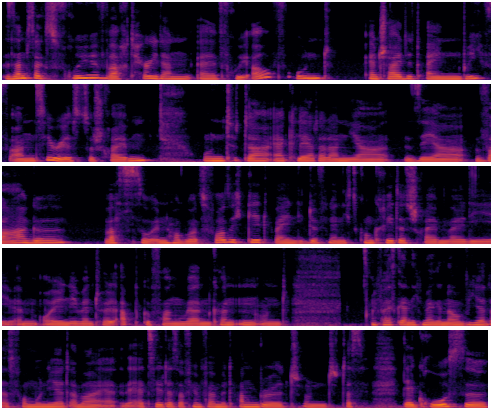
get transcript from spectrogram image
Samstags früh wacht Harry dann äh, früh auf und entscheidet, einen Brief an Sirius zu schreiben. Und da erklärt er dann ja sehr vage, was so in Hogwarts vor sich geht, weil die dürfen ja nichts Konkretes schreiben, weil die ähm, Eulen eventuell abgefangen werden könnten. Und ich weiß gar nicht mehr genau, wie er das formuliert, aber er, er erzählt das auf jeden Fall mit Umbridge und dass der große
